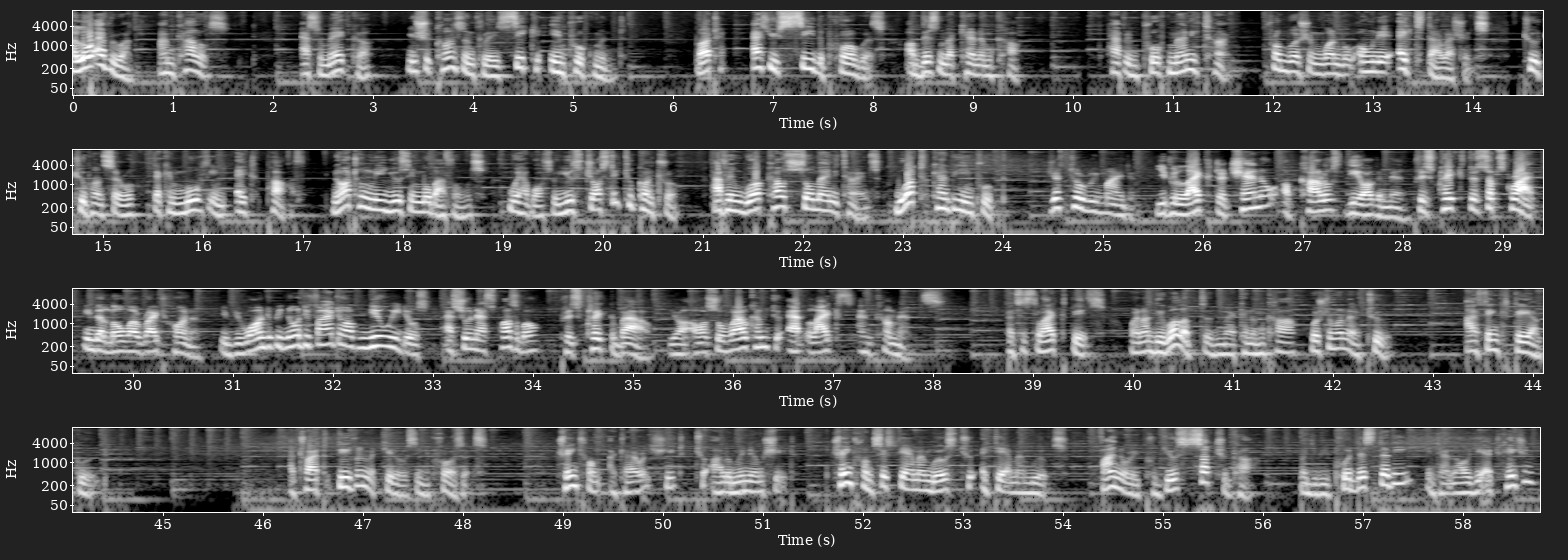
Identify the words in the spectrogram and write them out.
Hello everyone, I'm Carlos. As a maker, you should constantly seek improvement. But as you see the progress of this Mecanum car have improved many times from version 1 with only 8 directions to 2.0 that can move in 8 paths. Not only using mobile phones, we have also used joystick to control. Having worked out so many times, what can be improved? Just a reminder, if you like the channel of Carlos Organ please click the subscribe in the lower right corner. If you want to be notified of new videos as soon as possible, please click the bell. You are also welcome to add likes and comments. It is like this when I developed the Mecanum car version 1 and 2. I think they are good. I tried different materials in the process. Change from acrylic sheet to aluminum sheet. Change from 60mm wheels to 80mm wheels finally produce such a car. But if you put this study in technology education,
